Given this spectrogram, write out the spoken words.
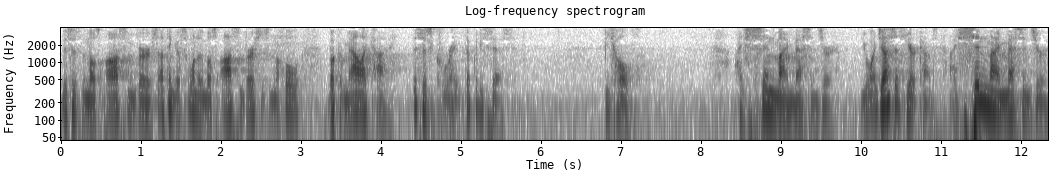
This is the most awesome verse. I think it's one of the most awesome verses in the whole book of Malachi. This is great. Look what he says. Behold, I send my messenger. You want justice? Here it comes. I send my messenger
